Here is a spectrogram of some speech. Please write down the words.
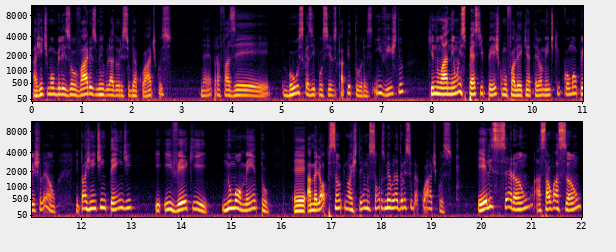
A gente mobilizou vários mergulhadores subaquáticos né, para fazer buscas e possíveis capturas, em visto que não há nenhuma espécie de peixe, como falei aqui anteriormente, que coma o peixe-leão. Então, a gente entende e, e vê que, no momento, é, a melhor opção que nós temos são os mergulhadores subaquáticos eles serão a salvação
